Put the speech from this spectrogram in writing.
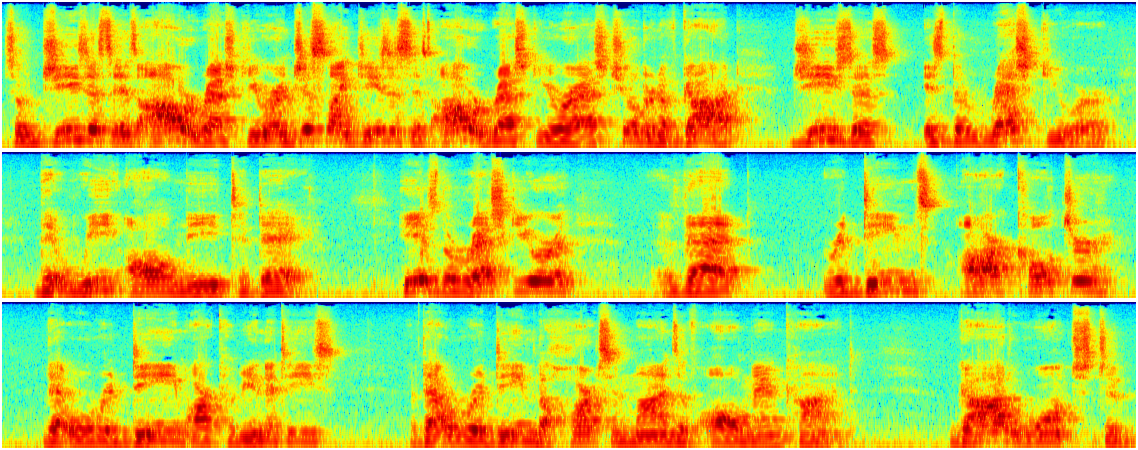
So Jesus is our rescuer, and just like Jesus is our rescuer as children of God, Jesus is the rescuer that we all need today. He is the rescuer that redeems our culture, that will redeem our communities, that will redeem the hearts and minds of all mankind. God wants to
